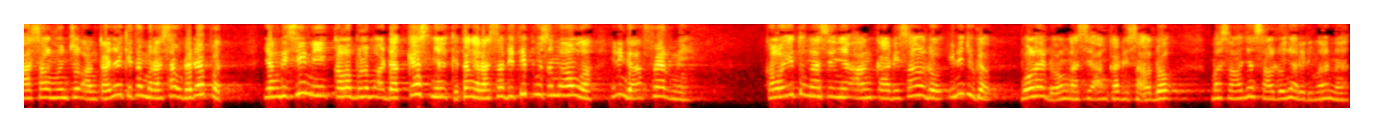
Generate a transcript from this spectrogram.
asal muncul angkanya kita merasa udah dapet. Yang di sini kalau belum ada cashnya kita ngerasa ditipu sama Allah. Ini nggak fair nih. Kalau itu ngasihnya angka di saldo, ini juga boleh dong ngasih angka di saldo. Masalahnya saldonya ada di mana?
